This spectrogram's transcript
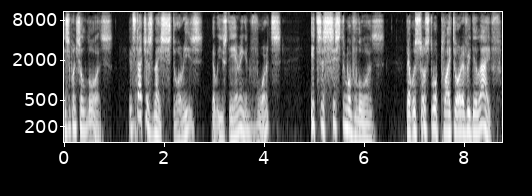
is a bunch of laws. It's not just nice stories that we're used to hearing in vorts. It's a system of laws that we're supposed to apply to our everyday life.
